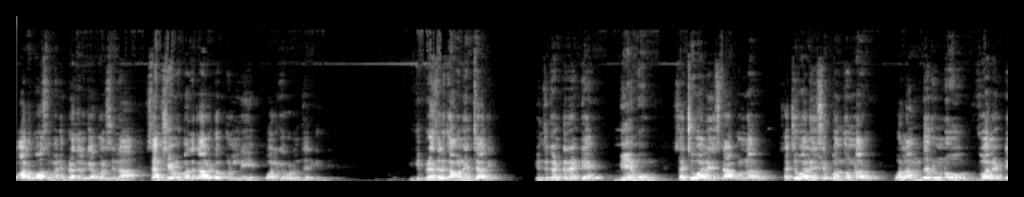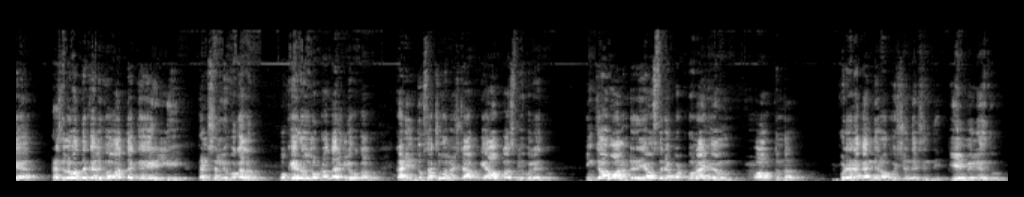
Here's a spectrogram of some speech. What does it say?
వాళ్ళ కోసమని ప్రజలకు ఇవ్వాల్సిన సంక్షేమ పథకాల డబ్బుల్ని వాళ్ళకి ఇవ్వడం జరిగింది. ఇది ప్రజలు గమనించాలి. ఎందుకంటేనంటే మేము సచివాలయం స్టాఫ్ ఉన్నారు సచివాలయం సిబ్బంది ఉన్నారు వాళ్ళందరూ ఇవ్వాలంటే ప్రజల వద్ద కలిపి దగ్గర వెళ్ళి పెన్షన్లు ఇవ్వగలరు. ఒకే రోజు ఒకటో తారీఖులు ఇవ్వగలరు. కానీ ఎందుకు సచివాలయం స్టాఫ్కి అవకాశం ఇవ్వలేదు? ఇంకా వాలంటరీ వ్యవస్థనే పట్టుకొని ఆయన వాడుతున్నారు ఇప్పుడే నాకు అందిన ఒక విషయం తెలిసింది. ఏమీ లేదు.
